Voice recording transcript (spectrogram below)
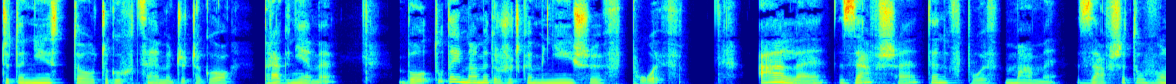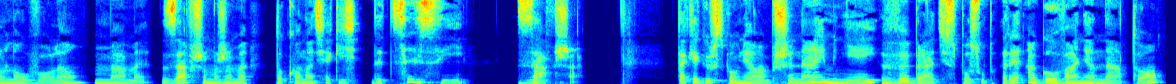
Czy to nie jest to, czego chcemy, czy czego pragniemy, bo tutaj mamy troszeczkę mniejszy wpływ. Ale zawsze ten wpływ mamy, zawsze tą wolną wolę mamy, zawsze możemy dokonać jakiejś decyzji, zawsze. Tak jak już wspomniałam, przynajmniej wybrać sposób reagowania na to,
